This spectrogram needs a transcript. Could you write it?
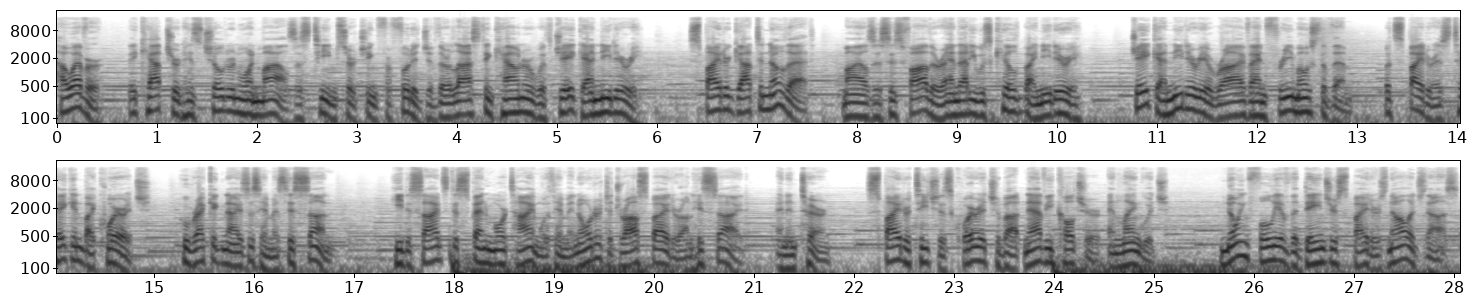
However, they captured his children one Miles' as team searching for footage of their last encounter with Jake and Neytiri. Spider got to know that Miles is his father and that he was killed by Neytiri. Jake and Neytiri arrive and free most of them, but Spider is taken by Quaritch, who recognizes him as his son. He decides to spend more time with him in order to draw Spider on his side, and in turn, Spider teaches Quaritch about Na'vi culture and language. Knowing fully of the danger Spider's knowledge does,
